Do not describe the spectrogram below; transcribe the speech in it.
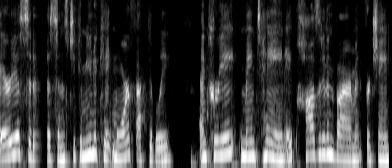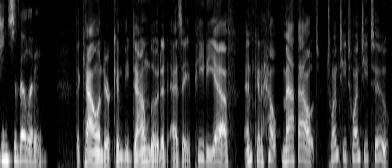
area citizens to communicate more effectively and create, maintain a positive environment for change and civility. The calendar can be downloaded as a PDF and can help map out 2022.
